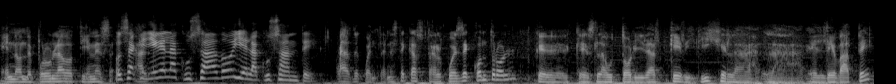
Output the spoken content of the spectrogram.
en donde por un lado tienes O sea, que al- llegue el acusado y el acusante. Haz de cuenta, en este caso está el juez de control, que, que es la autoridad que dirige la- la- el debate.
